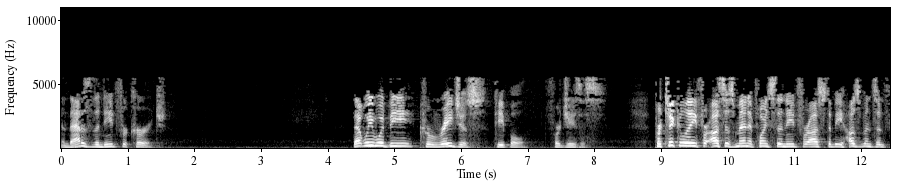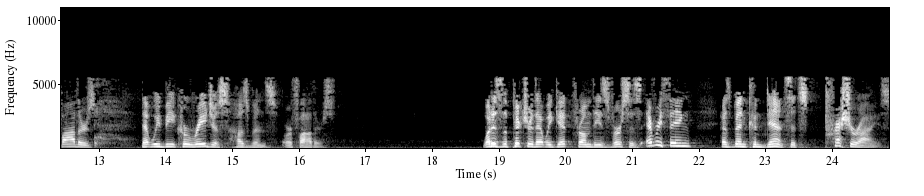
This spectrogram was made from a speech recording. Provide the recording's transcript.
and that is the need for courage. That we would be courageous people for Jesus. Particularly for us as men, it points to the need for us to be husbands and fathers, that we be courageous husbands or fathers. What is the picture that we get from these verses? Everything has been condensed, it's pressurized.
